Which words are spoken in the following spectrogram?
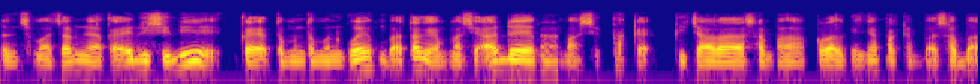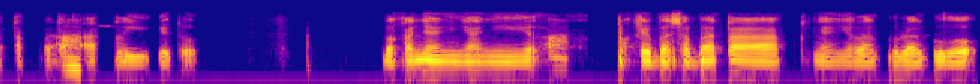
dan semacamnya? Kayak di sini kayak teman-teman gue yang Batak yang masih ada yang masih pakai bicara sama keluarganya pakai bahasa Batak Batak asli gitu. Bahkan nyanyi-nyanyi pakai bahasa Batak nyanyi lagu-lagu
